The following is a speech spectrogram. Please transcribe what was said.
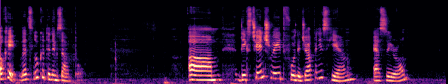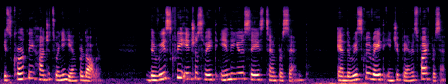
Okay, let's look at an example. Um, the exchange rate for the Japanese yen S0 is currently 120 yen per dollar. The risk-free interest rate in the USA is 10% and the risk-free rate in Japan is 5%.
